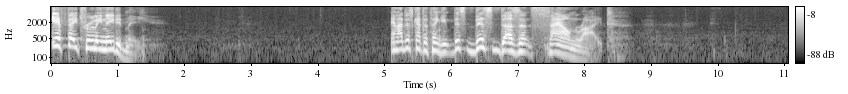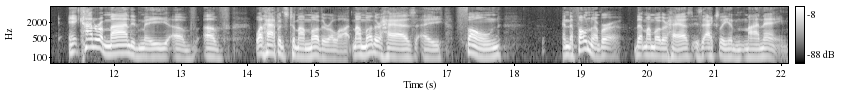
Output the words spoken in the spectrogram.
if they truly needed me. And I just got to thinking, this, this doesn't sound right. It kind of reminded me of, of what happens to my mother a lot. My mother has a phone, and the phone number that my mother has is actually in my name.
